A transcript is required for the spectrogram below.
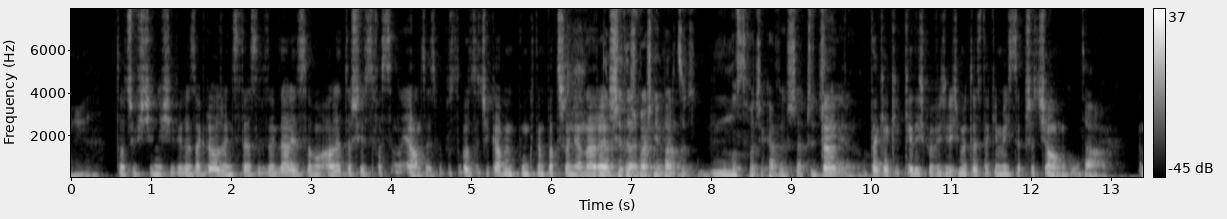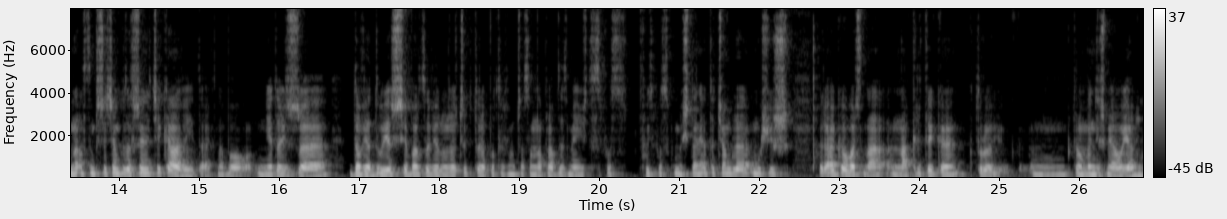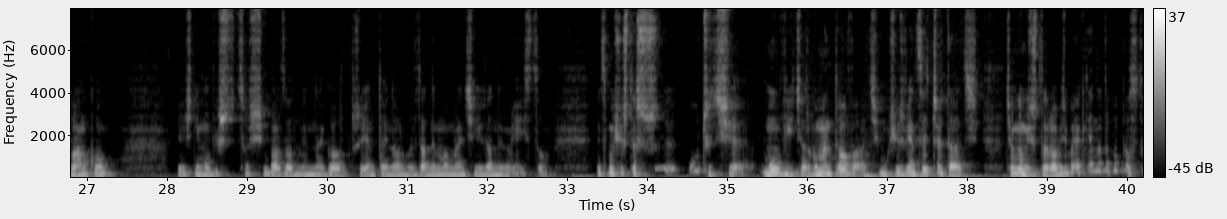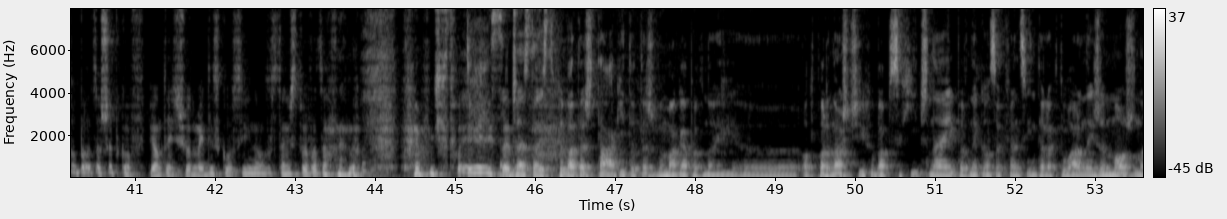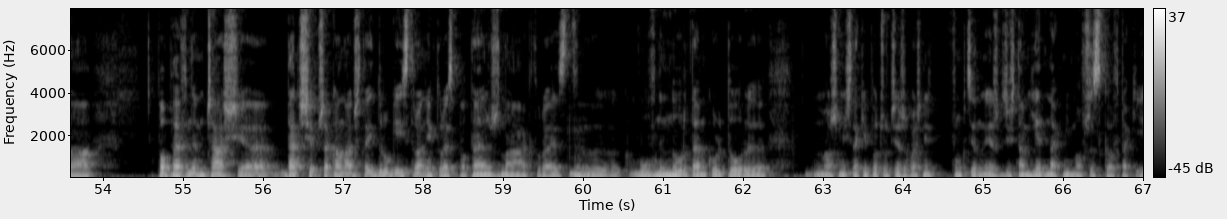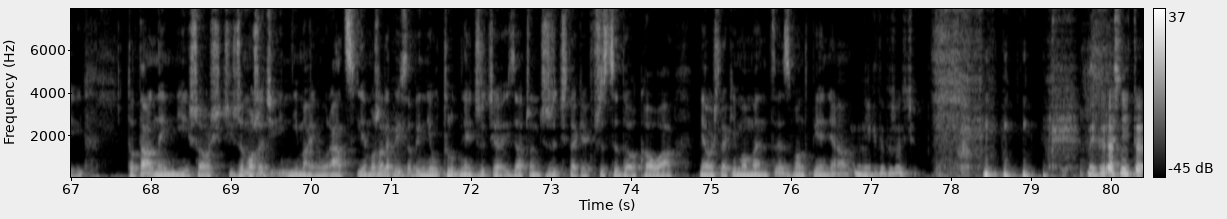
To oczywiście niesie wiele zagrożeń, stresów i tak dalej ze sobą, ale też jest fascynujące. Jest po prostu bardzo ciekawym punktem patrzenia na Tam resztę. się też właśnie bardzo mnóstwo ciekawych rzeczy Tak, dzieje. tak jak kiedyś powiedzieliśmy, to jest takie miejsce przeciągu. tak. No w tym przeciągu zawsze najciekawiej, tak? No bo nie dość, że dowiadujesz się bardzo wielu rzeczy, które potrafią czasem naprawdę zmienić twój sposób, myślenia, to ciągle musisz reagować na, na krytykę, której, którą będziesz miał jak w Mhm. banku, jeśli mówisz coś bardzo odmiennego od przyjętej normy w danym momencie i w danym miejscu. Więc musisz też y, uczyć się, mówić, argumentować, musisz więcej czytać. Ciągle musisz to robić, bo jak nie, no to po prostu bardzo szybko w piątej, siódmej dyskusji no, zostaniesz sprowadzony do, gdzie jest twoje miejsce. Ale często jest chyba też tak i to też wymaga pewnej e, odporności chyba psychicznej, pewnej konsekwencji intelektualnej, że można po pewnym czasie dać się przekonać tej drugiej stronie, która jest potężna, która jest e, głównym nurtem kultury. Możesz mieć takie poczucie, że właśnie funkcjonujesz gdzieś tam jednak mimo wszystko w takiej totalnej mniejszości, że może ci inni mają rację, może lepiej sobie nie utrudniać życia i zacząć żyć tak jak wszyscy dookoła. Miałeś takie momenty zwątpienia? Nigdy w życiu. Najwyraźniej ta,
